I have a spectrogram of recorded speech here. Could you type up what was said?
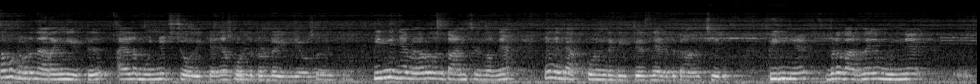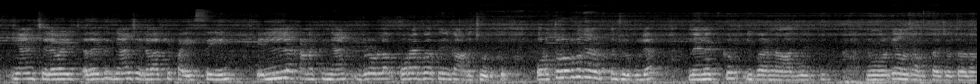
നമുക്ക് ഇവിടെ നിന്ന് ഇറങ്ങിയിട്ട് അയാളെ മുന്നിട്ട് ചോദിക്കാം. ഞാൻ കൊടുത്തിട്ടുണ്ടോ ഇല്ലയോ പിന്നെ ഞാൻ വേറെ ഒന്ന് കാണിച്ചെന്ന് പറഞ്ഞാൽ ഞാൻ എന്റെ അക്കൗണ്ടിന്റെ ഡീറ്റെയിൽസ് ഞാൻ എടുത്ത് കാണിച്ചു തരും. പിന്നെ ഇവിടെ വരുന്നതിന് മുന്നേ ഞാൻ ചിലവഴി അതായത് ഞാൻ ചിലവാക്കിയ പൈസയും എല്ലാ കണക്ക് ഞാൻ ഇവിടെയുള്ള കുറേ പേർക്ക് ഞാൻ കാണിച്ചു കൊടുക്കും. പുറത്തുള്ളവർക്ക് ഞാൻ കാണിച്ചു കൊടുക്കില്ല നിനക്കും ഈ പറഞ്ഞ ആദ്യമായിട്ട് നൂറ് ഞാൻ സംസാരിച്ചോട്ടാ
